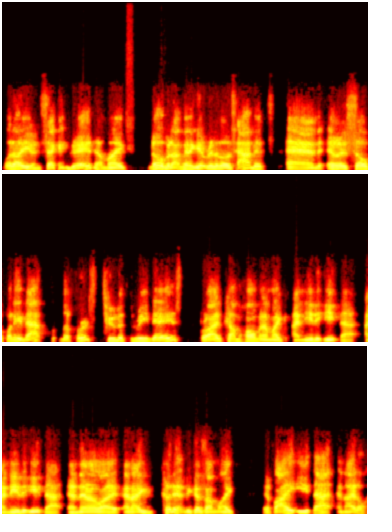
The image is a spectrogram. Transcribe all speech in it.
What are you in second grade? I'm like, No, but I'm going to get rid of those habits. And it was so funny that the first two to three days, bro, I'd come home and I'm like, I need to eat that. I need to eat that. And they're like, and I couldn't because I'm like, if I eat that and I don't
